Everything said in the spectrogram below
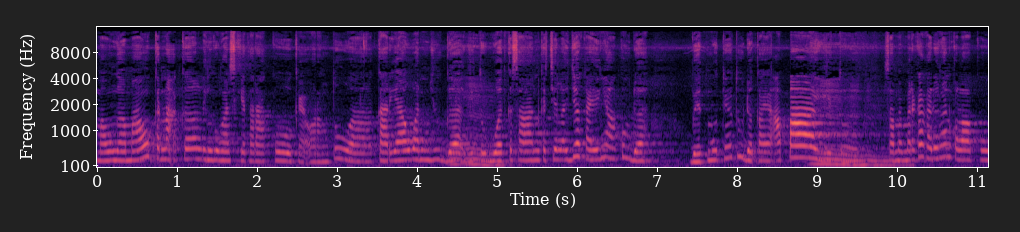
mau nggak mau kena ke lingkungan sekitar aku kayak orang tua karyawan juga gitu. Buat kesalahan kecil aja kayaknya aku udah bad moodnya tuh udah kayak apa gitu. Sampai mereka kadang kan kalau aku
